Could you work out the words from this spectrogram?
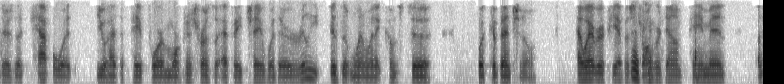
there's a cap what you had to pay for mortgage insurance with FHA, where there really isn't one when it comes to with conventional. However, if you have a stronger okay. down payment, a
